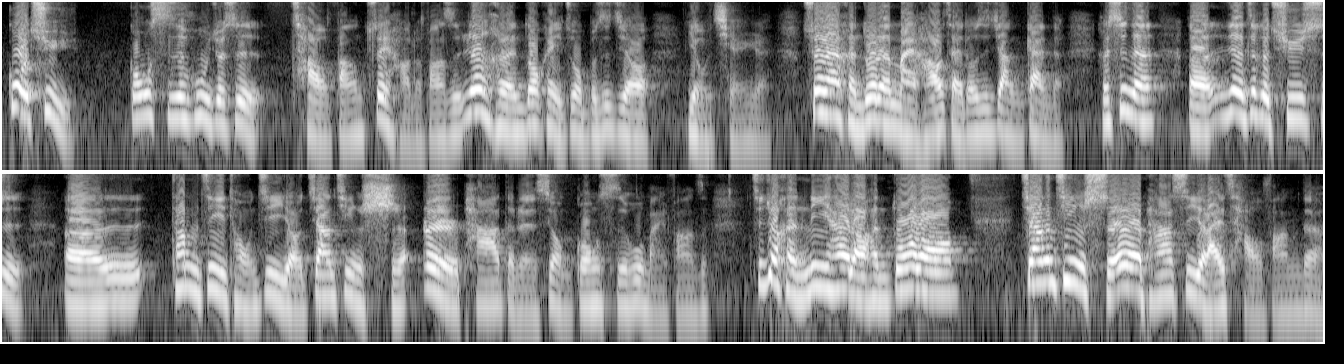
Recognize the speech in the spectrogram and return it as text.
过去公司户就是。炒房最好的方式，任何人都可以做，不是只有有钱人。虽然很多人买豪宅都是这样干的，可是呢，呃，因为这个趋势，呃，他们自己统计有将近十二趴的人是用公司户买房子，这就很厉害了，很多喽。将近十二趴是用来炒房的。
